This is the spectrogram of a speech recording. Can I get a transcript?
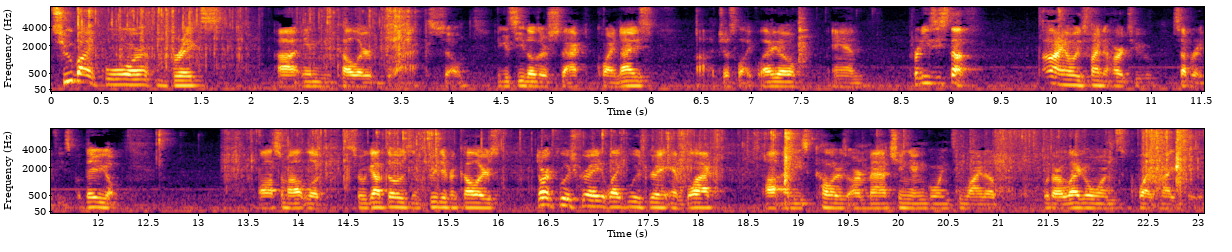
two by four bricks uh, in the color black. So you can see those are stacked quite nice, uh, just like Lego, and pretty easy stuff. I always find it hard to separate these, but there you go. Awesome outlook. So we got those in three different colors, dark bluish gray, light bluish gray, and black. Uh, and these colors are matching and going to line up with our Lego ones quite nicely.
